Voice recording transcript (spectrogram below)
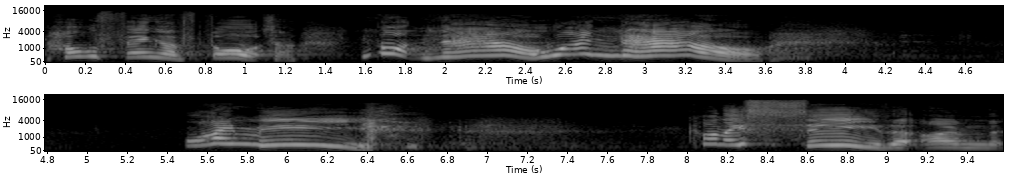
whole thing of thoughts. Not now. Why now? Why me? Can't they see that I'm the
